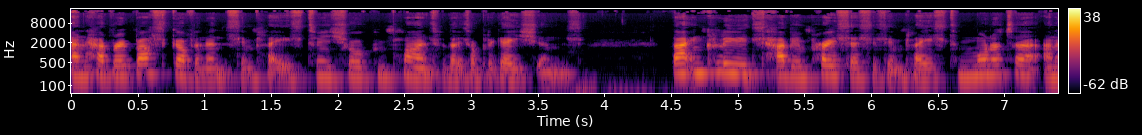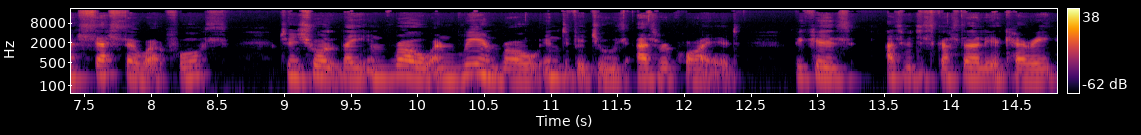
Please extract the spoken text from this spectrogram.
and have robust governance in place to ensure compliance with those obligations. That includes having processes in place to monitor and assess their workforce to ensure that they enrol and re enrol individuals as required. Because, as we discussed earlier, Ceri,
